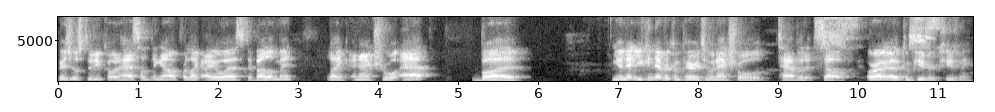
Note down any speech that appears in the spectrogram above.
Visual Studio Code has something out for like iOS development, like an actual app, but you ne- you can never compare it to an actual tablet itself or a, a computer, excuse me.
